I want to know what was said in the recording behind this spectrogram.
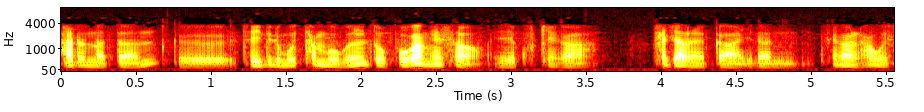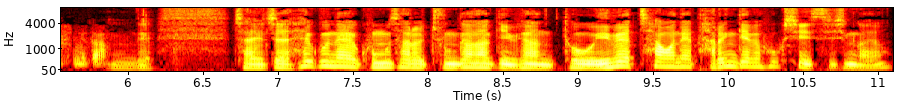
다른 어떤 그 저희들이 못한 부분을 또 보강해서 이제 국회가 하지 않을까 이런 생각을 하고 있습니다. 음, 네. 자, 이제 해군의 공사를 중단하기 위한 도의회 차원의 다른 계획 혹시 있으신가요?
